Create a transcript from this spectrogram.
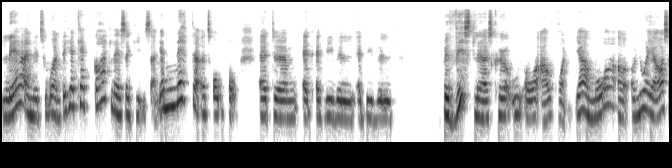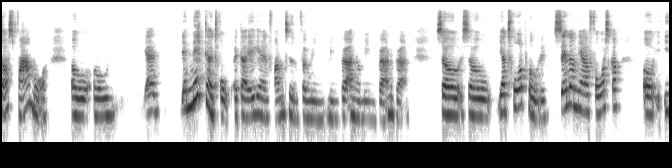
lærer af naturen. Det her kan godt lade sig give sig. Jeg nægter at tro på, at, øh, at, at, vi, vil, at vi vil bevidst lade os køre ud over afgrund. Jeg er mor, og, og nu er jeg også, også farmor, og, og jeg, jeg nægter at tro, at der ikke er en fremtid for mine, mine børn og mine børnebørn. Så, så jeg tror på det. Selvom jeg er forsker, og i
